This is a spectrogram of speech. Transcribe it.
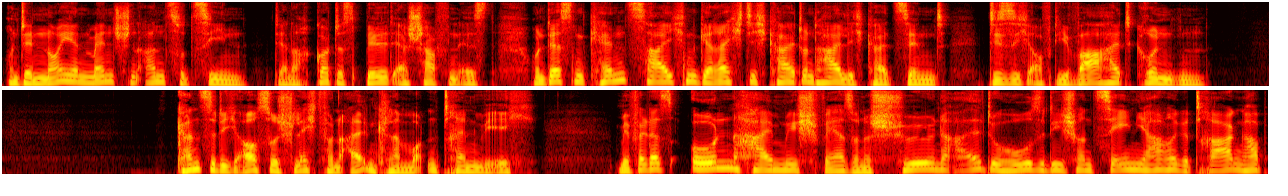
und den neuen Menschen anzuziehen, der nach Gottes Bild erschaffen ist und dessen Kennzeichen Gerechtigkeit und Heiligkeit sind, die sich auf die Wahrheit gründen. Kannst du dich auch so schlecht von alten Klamotten trennen wie ich? Mir fällt das unheimlich schwer, so eine schöne alte Hose, die ich schon zehn Jahre getragen habe,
